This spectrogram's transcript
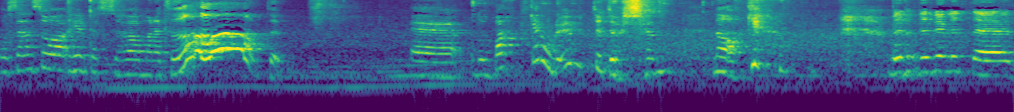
Och sen så helt plötsligt så hör man ett typ. Eh, och då backar hon ut ur duschen naken. Vi, vi blev lite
